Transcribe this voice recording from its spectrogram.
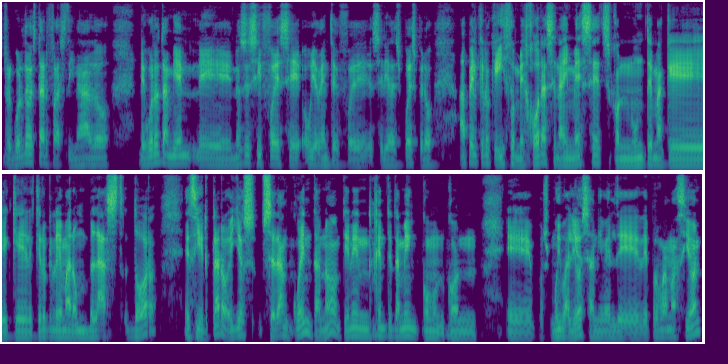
recuerdo estar fascinado. Recuerdo también, eh, no sé si fuese, obviamente fue, sería después, pero Apple creo que hizo mejoras en iMessage con un tema que, creo que le llamaron Blast Door. Es decir, claro, ellos se dan cuenta, ¿no? Tienen gente también con, eh, pues muy valiosa a nivel de, programación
